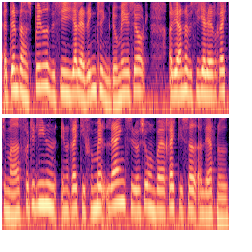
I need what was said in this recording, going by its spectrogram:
at dem, der har spillet, vil sige, jeg lærte ingenting, men det var mega sjovt. Og de andre vil sige, jeg lærte rigtig meget, for det lignede en rigtig formel læringssituation, hvor jeg rigtig sad og lærte noget.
